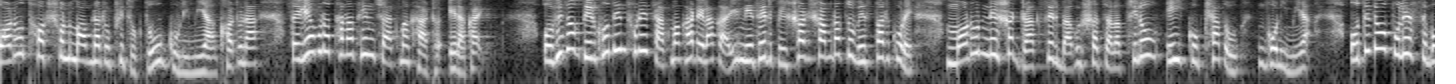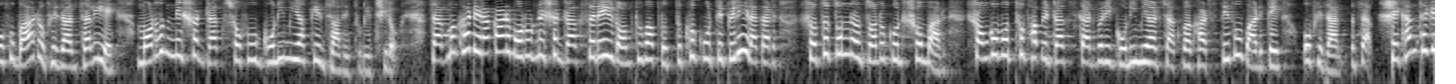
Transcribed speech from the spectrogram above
গণধর্ষণ মামলার অভিযুক্ত গুনিমিয়া ঘটনা তেলিয়াবড়া থানাধীন চাকমাঘাট এলাকায়। অভিযোগ দীর্ঘদিন ধরে চাকমাঘাট এলাকায় নিজের পেশার সাম্রাজ্য বিস্তার করে মরণ নেশা ড্রাগসের ব্যবসা চালাচ্ছিল এই কুখ্যাত গনিমিয়া অতীতেও পুলিশ বহুবার অভিযান চালিয়ে মরণ নেশা ড্রাগস সহ গনিমিয়াকে জালে তুলেছিল চাকমাঘাট এলাকার মরণ নেশা ড্রাগসের এই রমটুমা প্রত্যক্ষ করতে পেরে এলাকার সচেতন জনগণ সোমবার সংঘবদ্ধভাবে ড্রাগস কারবারি গনিমিয়ার চাকমাঘাট স্থিত বাড়িতে অভিযান। সেখান থেকে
